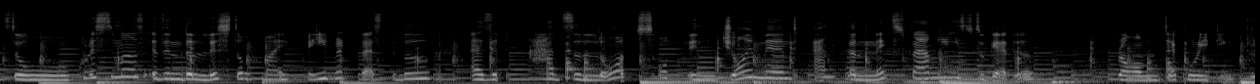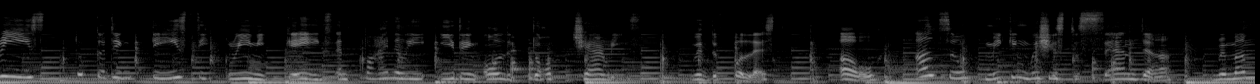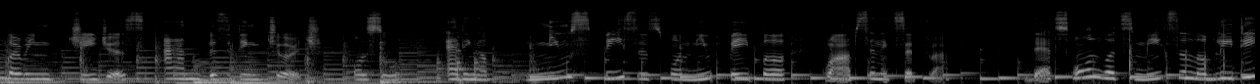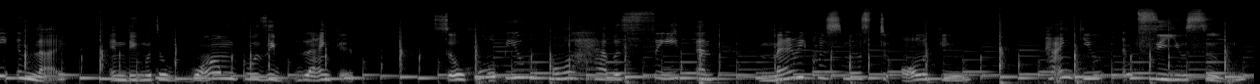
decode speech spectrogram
So, Christmas is in the list of my favorite festival as it adds lots of enjoyment and connects families together. From decorating trees to cutting tasty creamy cakes and finally eating all the top cherries with the fullest. Oh, also making wishes to Santa remembering Jesus and visiting church. Also, adding up new spaces for new paper, crafts, and etc. That's all what makes a lovely day in life, ending with a warm, cozy blanket. So, hope you all have a safe and Merry Christmas to all of you. Thank you and see you soon.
